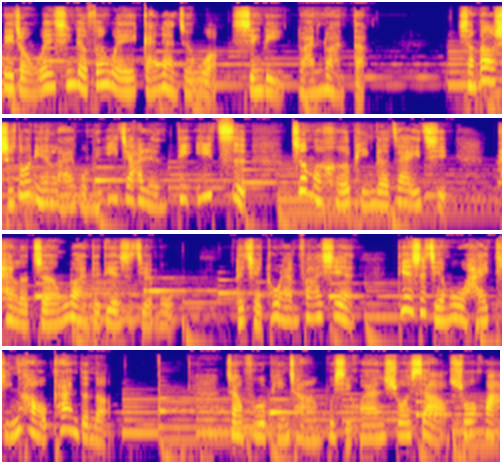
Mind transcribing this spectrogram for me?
那种温馨的氛围感染着我，心里暖暖的。想到十多年来，我们一家人第一次这么和平地在一起，看了整晚的电视节目，而且突然发现电视节目还挺好看的呢。丈夫平常不喜欢说笑说话。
